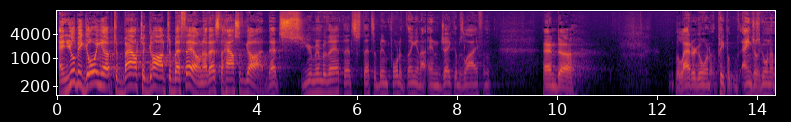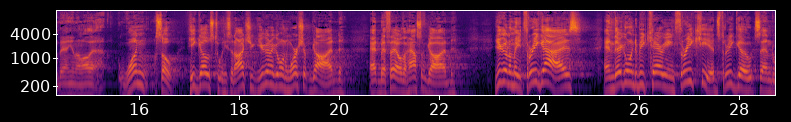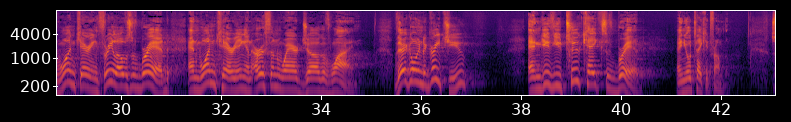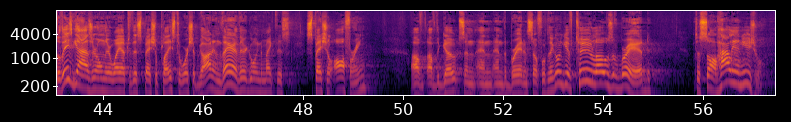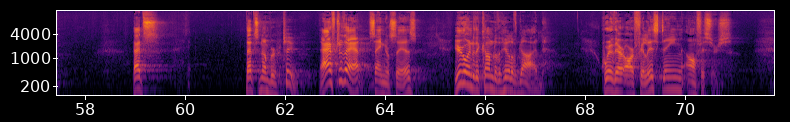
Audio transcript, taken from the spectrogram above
And you'll be going up to bow to God to Bethel. Now, that's the house of God. That's, you remember that? That's, that's an important thing in, in Jacob's life. And, and uh, the ladder going, people, angels going up and down, you know, and all that one, so he goes to, he said, All right, you, you're going to go and worship God at Bethel, the house of God. You're going to meet three guys, and they're going to be carrying three kids, three goats, and one carrying three loaves of bread, and one carrying an earthenware jug of wine. They're going to greet you and give you two cakes of bread, and you'll take it from them. So these guys are on their way up to this special place to worship God, and there they're going to make this special offering of, of the goats and, and, and the bread and so forth. They're going to give two loaves of bread to Saul. Highly unusual. That's, that's number two. After that, Samuel says, you're going to come to the hill of God where there are Philistine officers.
